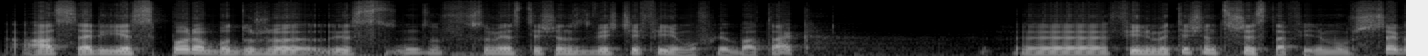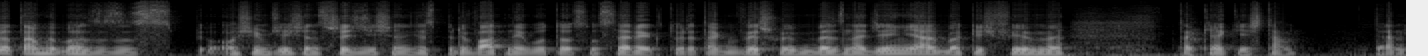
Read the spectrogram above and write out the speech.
A serii jest sporo, bo dużo jest, no w sumie jest 1200 filmów chyba, tak? Yy, filmy, 1300 filmów, z czego tam chyba z, z 80-60 jest prywatnych, bo to są serie, które tak wyszły beznadziejnie, albo jakieś filmy, tak jakieś tam, ten.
